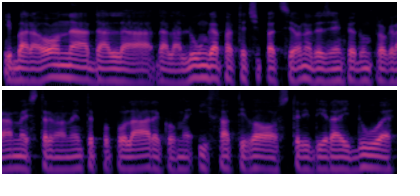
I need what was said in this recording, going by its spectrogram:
i Barahona dalla, dalla, lunga partecipazione ad esempio ad un programma estremamente popolare come I Fatti Vostri di Rai 2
